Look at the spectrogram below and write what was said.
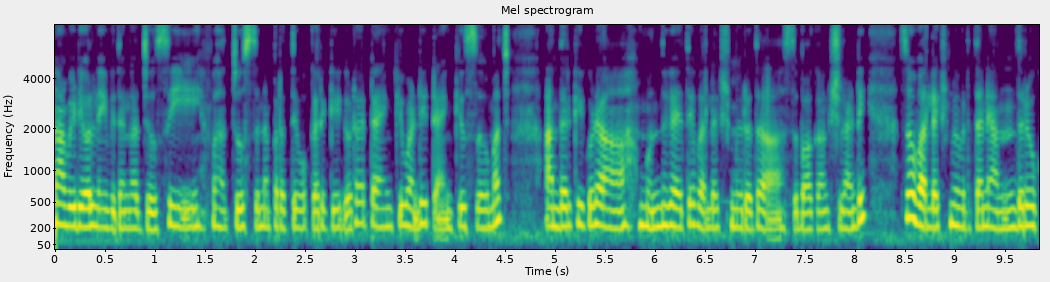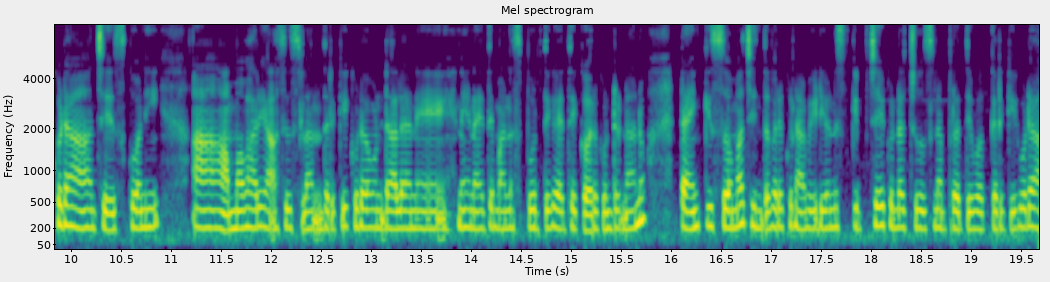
నా వీడియోలను ఈ విధంగా చూసి చూస్తున్న ప్రతి ఒక్కరికి కూడా థ్యాంక్ యూ అండి. థ్యాంక్ యూ సో మచ్ అందరికీ కూడా ముందుగా అయితే వరలక్ష్మి వ్రత శుభాకాంక్షలు అండి. సో వరలక్ష్మి వ్రతాన్ని అందరూ కూడా చేసుకొని అమ్మవారి ఆశీస్సులు అందరికీ కూడా ఉండాలనే నేనైతే మనస్ఫూర్తిగా అయితే కోరుకుంటున్నాను. థ్యాంక్ యూ సో మచ్ ఇంతవరకు నా వీడియోని స్కిప్ చేయకుండా చూసిన ప్రతి ఒక్కరికి కూడా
